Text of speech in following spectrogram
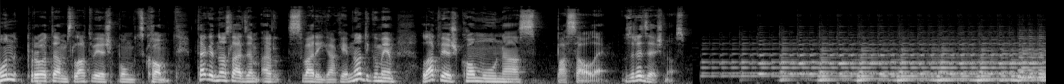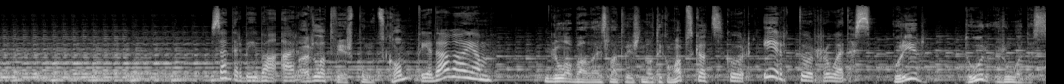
un, protams, latviešu.com. Tagad noslēdzam ar svarīgākiem notikumiem latviešu komūnās pasaulē. Uz redzēšanos! Sadarbībā ar, ar Latviešu.com piedāvājam globālais latviešu notikumu apskats, kur ir tur rodas. Kur ir tur rodas?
